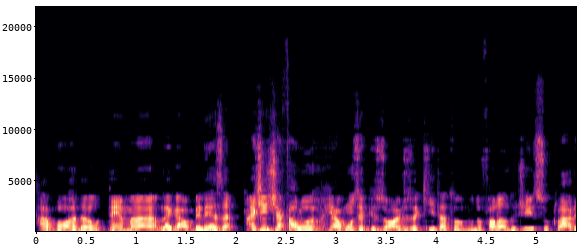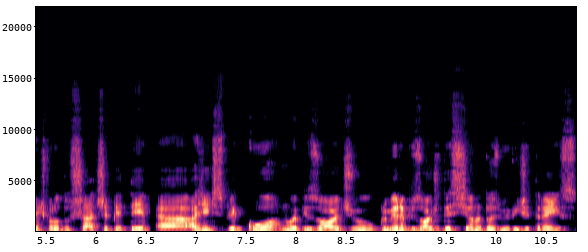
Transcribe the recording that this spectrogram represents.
aborda o tema legal, beleza? A gente já falou em alguns episódios aqui, tá todo mundo falando disso, claro, a gente falou do chat GPT, uh, ah, a gente explicou no episódio, primeiro episódio desse ano, 2023,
